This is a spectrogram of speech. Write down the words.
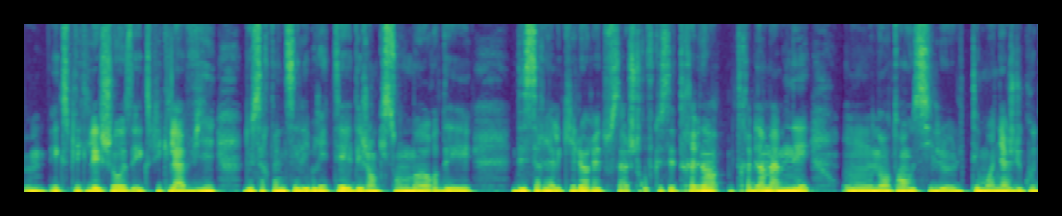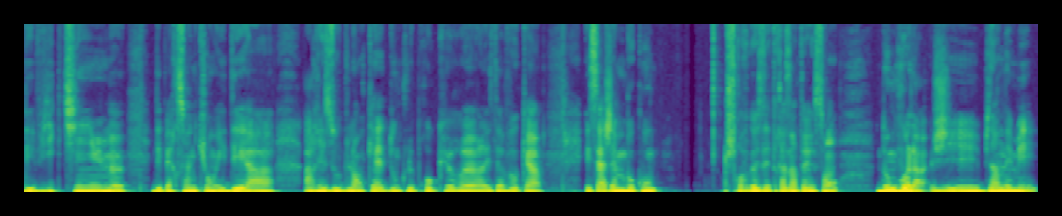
euh, explique les choses, explique la vie de certaines célébrités, des gens qui sont morts, des, des serial killers et tout ça. Je trouve que c'est très bien, très bien amené. On entend aussi le, témoignage du coup des victimes, des personnes qui ont aidé à résoudre l'enquête, donc le procureur, les avocats. Et ça, j'aime beaucoup. Je trouve que c'est très intéressant. Donc voilà, j'ai bien aimé.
